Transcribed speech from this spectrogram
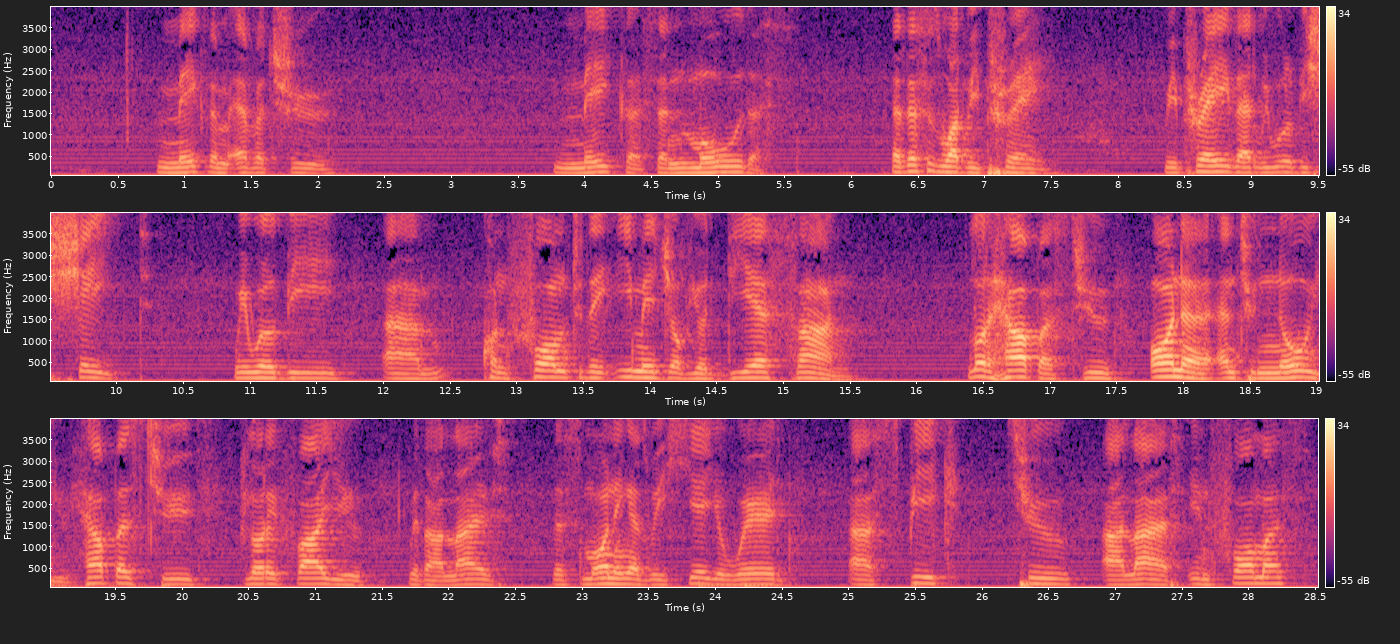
make them ever true, make us and mold us. And this is what we pray we pray that we will be shaped, we will be um, conformed to the image of your dear Son. Lord, help us to honor and to know you. Help us to glorify you with our lives this morning as we hear your word uh, speak to our lives. Inform us,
